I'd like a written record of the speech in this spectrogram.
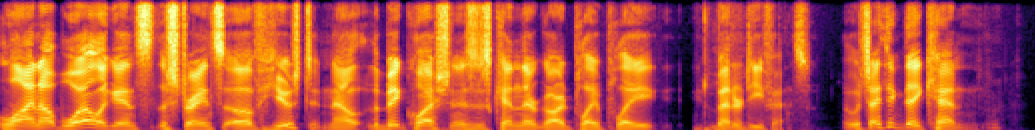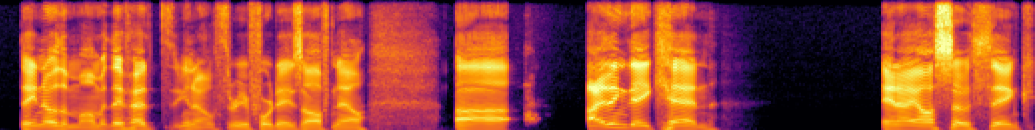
line up well against the strengths of Houston. Now, the big question is: is can their guard play play better defense? Which I think they can. They know the moment. They've had you know three or four days off now. Uh, I think they can, and I also think.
